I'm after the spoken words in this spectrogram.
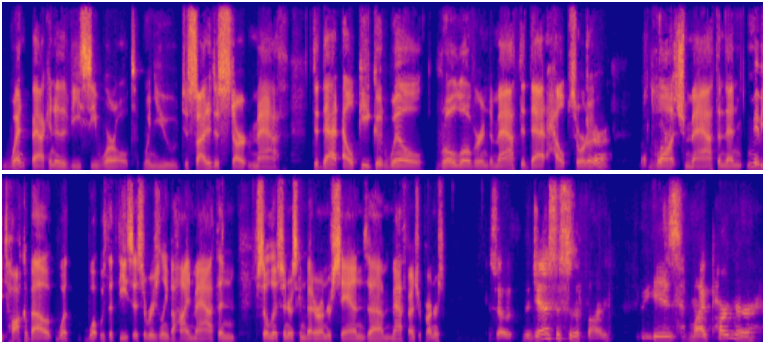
went back into the VC world, when you decided to start math, did that LP goodwill roll over into math? Did that help sort of, sure, of launch math and then maybe talk about what what was the thesis originally behind math and so listeners can better understand um, math venture partners? So the genesis of the fund is my partner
